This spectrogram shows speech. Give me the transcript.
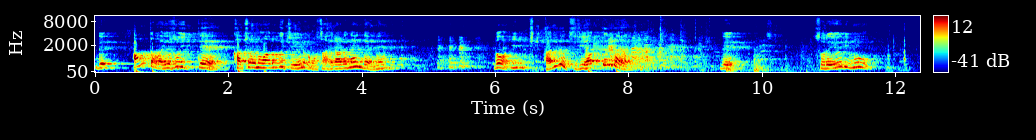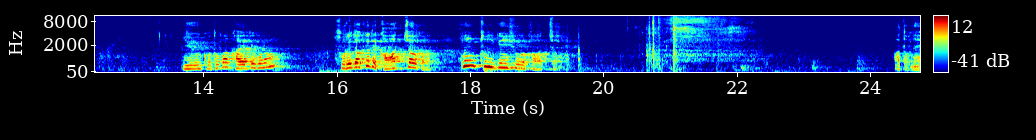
であんたはよそ行って課長の悪口を言うのが抑えられないんだよね。だからぴったりと釣り合ってんだよでそれよりも言う言葉変えてごらん。それだけで変わっちゃうから。本当に現象が変わっちゃう。あとね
